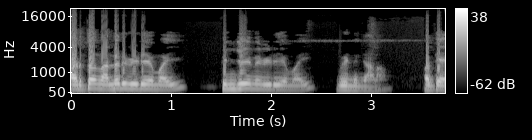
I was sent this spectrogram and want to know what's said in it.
അടുത്ത നല്ലൊരു വീഡിയോയുമായി തിങ്ക് ചെയ്യുന്ന വീഡിയോയുമായി വീണ്ടും കാണാം. ഓക്കെ?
